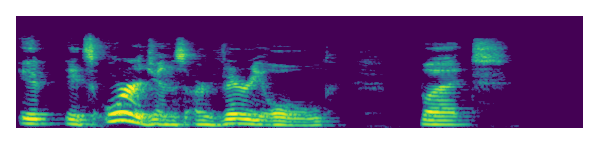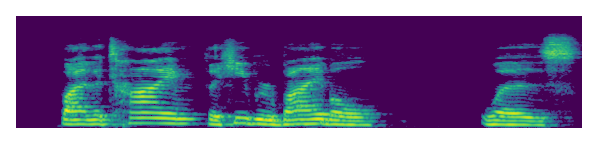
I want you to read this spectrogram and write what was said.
it its origins are very old, but by the time the Hebrew Bible was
